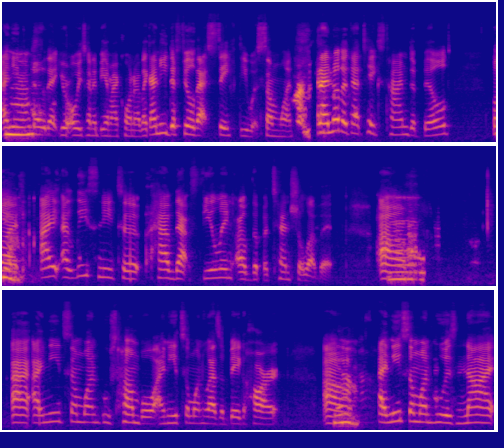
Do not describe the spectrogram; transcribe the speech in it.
I need mm-hmm. to know that you're always going to be in my corner. Like I need to feel that safety with someone. And I know that that takes time to build, but yeah. I at least need to have that feeling of the potential of it. Um, mm. I, I need someone who's humble. I need someone who has a big heart. Um, yeah. I need someone who is not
